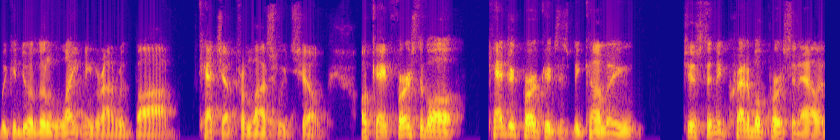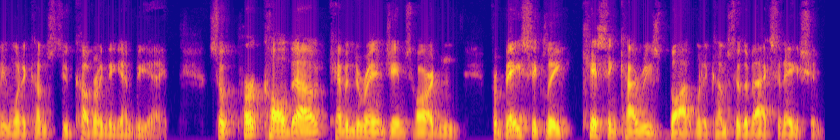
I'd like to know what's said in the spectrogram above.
we can do a little lightning round with Bob, catch up from last week's show. Okay, first of all, Kendrick Perkins is becoming just an incredible personality when it comes to covering the NBA. So Perk called out Kevin Durant, James Harden for basically kissing Kyrie's butt when it comes to the vaccination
